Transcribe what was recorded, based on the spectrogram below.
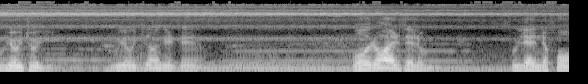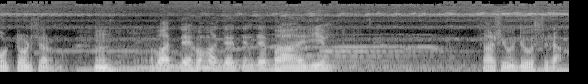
ഉപയോഗിച്ച് നോക്കി. ഉപയോഗിച്ച് നോക്കിയിട്ട് ഓരോ ആഴ്ചയിലും പുള്ളി അതിന്റെ ഫോട്ടോ എടുത്തിരുന്നു അപ്പോൾ അദ്ദേഹം അദ്ദേഹത്തിന്റെ ഭാര്യയും കാർഷിക ഉദ്യോഗസ്ഥരാണ്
